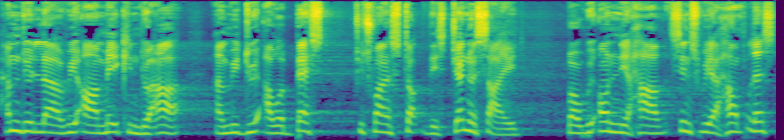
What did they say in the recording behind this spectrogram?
Alhamdulillah, we are making dua and we do our best to try and stop this genocide. But we only have, since we are helpless,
